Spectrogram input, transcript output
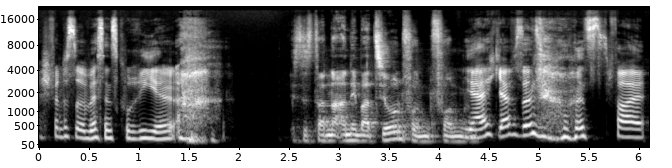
Ich finde das so ein bisschen skurril. Ist es dann eine Animation von. von ja, ich glaube, es ist voll.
